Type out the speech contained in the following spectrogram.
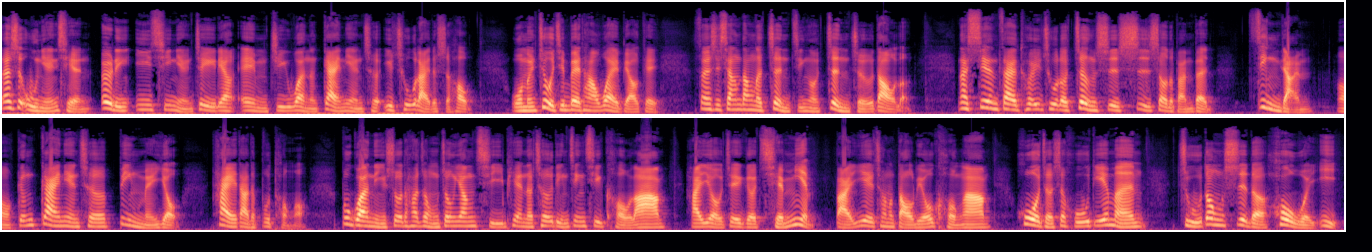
但是五年前，二零一七年这一辆 MG One 的概念车一出来的时候，我们就已经被它外表给算是相当的震惊哦，震折到了。那现在推出了正式试售的版本，竟然哦跟概念车并没有太大的不同哦。不管你说它这种中央鳍片的车顶进气口啦，还有这个前面百叶窗的导流孔啊，或者是蝴蝶门。主动式的后尾翼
